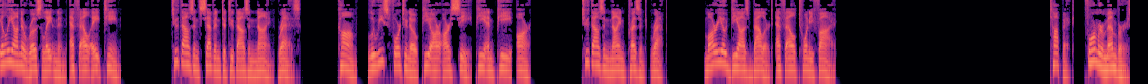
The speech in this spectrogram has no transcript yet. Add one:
Ileana Ros Lehtinen FL 18 2007 to 2009 Res. Com. Luis Fortuno PRRC PNP R 2009 present Rep. Mario Diaz Balart FL 25 Topic. Former members.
